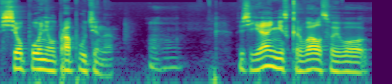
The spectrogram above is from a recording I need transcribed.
все понял про Путина?» угу. То есть я не скрывал своего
